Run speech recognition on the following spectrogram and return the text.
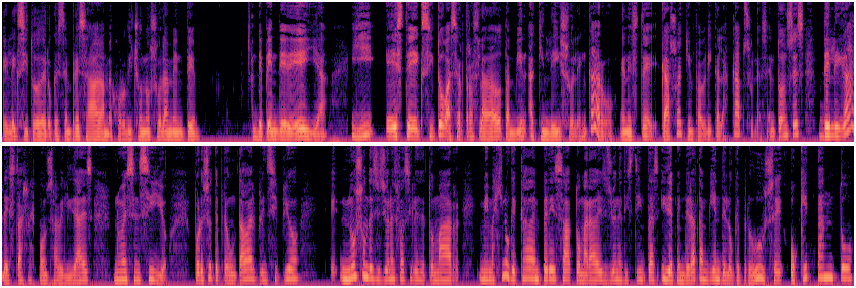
el éxito de lo que esta empresa haga, mejor dicho, no solamente depende de ella, y este éxito va a ser trasladado también a quien le hizo el encargo, en este caso a quien fabrica las cápsulas. Entonces, delegar estas responsabilidades no es sencillo. Por eso te preguntaba al principio eh, no son decisiones fáciles de tomar. Me imagino que cada empresa tomará decisiones distintas y dependerá también de lo que produce o qué tanto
